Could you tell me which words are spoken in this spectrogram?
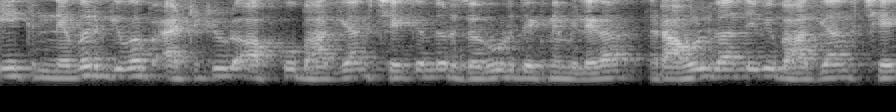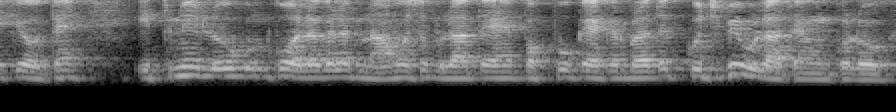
एक नेवर गिव अप एटीट्यूड आपको भाग्यांक छह के अंदर ज़रूर देखने मिलेगा। राहुल गांधी भी भाग्यांक छह के होते हैं। इतने लोग उनको अलग अलग नामों से बुलाते हैं, पप्पू कहकर बुलाते हैं, कुछ भी बुलाते हैं उनको लोग।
